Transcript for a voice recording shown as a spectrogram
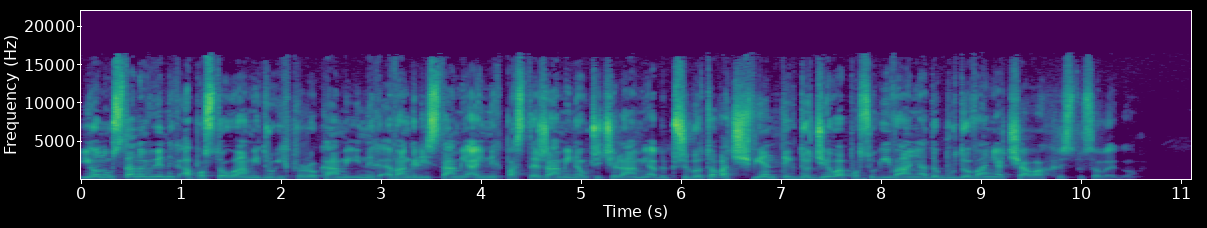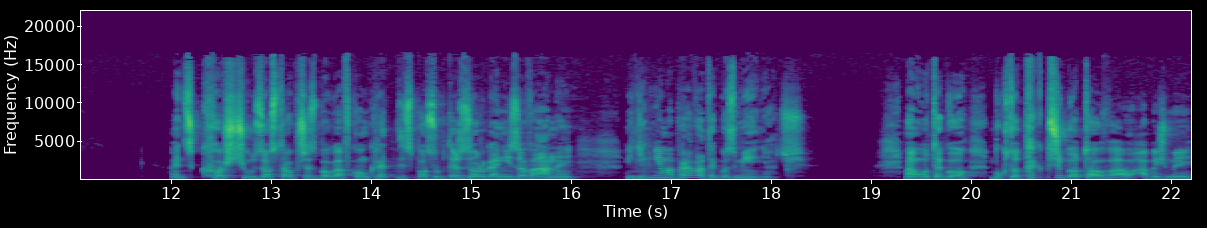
I on ustanowił jednych apostołami, drugich prorokami, innych ewangelistami, a innych pasterzami, nauczycielami, aby przygotować świętych do dzieła posługiwania, do budowania ciała Chrystusowego. A więc Kościół został przez Boga w konkretny sposób też zorganizowany i nikt nie ma prawa tego zmieniać. Mało tego, Bóg to tak przygotował, abyśmy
